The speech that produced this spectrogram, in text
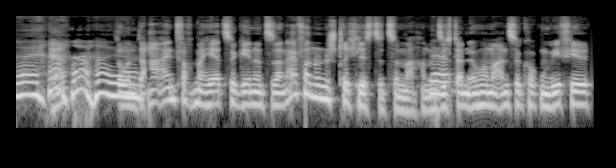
Ja. Ja. So, und da einfach mal herzugehen und zu sagen, einfach nur eine Strichliste zu machen und sich dann irgendwann mal anzugucken, wie viel,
